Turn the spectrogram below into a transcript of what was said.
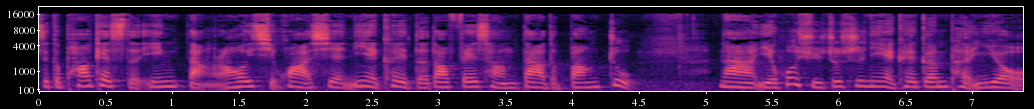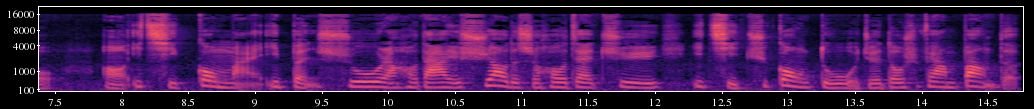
这个 podcast 的音档，然后一起画线，你也可以得到非常大的帮助。那也或许就是你也可以跟朋友哦一起购买一本书，然后大家有需要的时候再去一起去共读，我觉得都是非常棒的。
